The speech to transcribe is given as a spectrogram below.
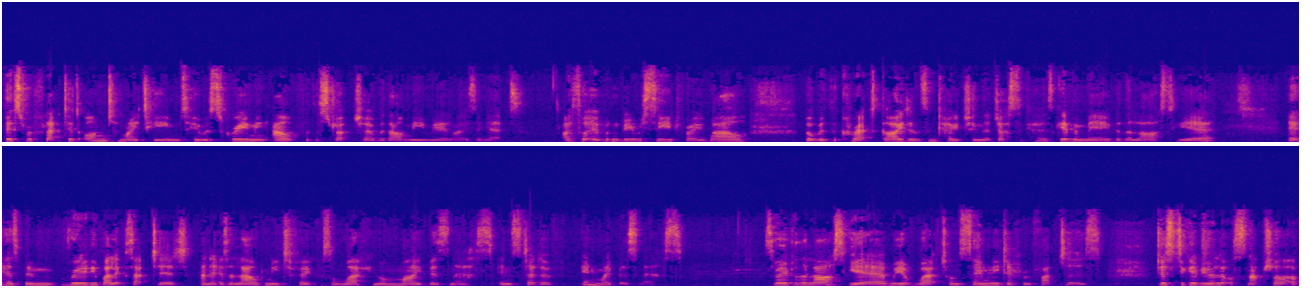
This reflected onto my teams who were screaming out for the structure without me realising it. I thought it wouldn't be received very well, but with the correct guidance and coaching that Jessica has given me over the last year, it has been really well accepted and it has allowed me to focus on working on my business instead of in my business. So over the last year, we have worked on so many different factors. Just to give you a little snapshot,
